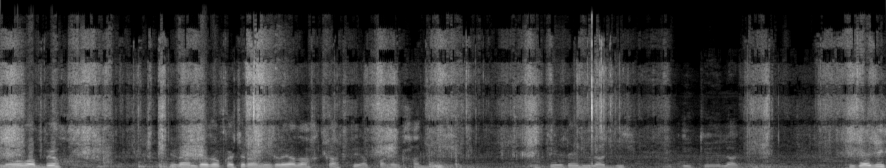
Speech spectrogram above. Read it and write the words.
ਲੋ ਬਾਬਿਓ, ਜਿਹੜਾ ਅੰਦਰ ਤੋਂ ਕਚਰਾ ਨਿਕਲਿਆ ਦਾ ਕਰਤੇ ਆਪਾਂ ਨੇ ਖਾਲੀ ਕਿਹੜੇ ਦੀ ਲੱਗੀ ਇੱਕ ਇਹ ਲੱਗ ਗਈ? ਠੀਕ ਹੈ ਜੀ।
